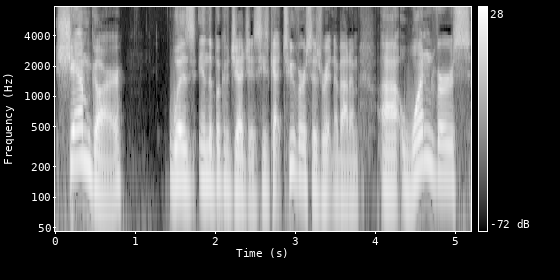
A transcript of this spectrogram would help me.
Shamgar was in the book of Judges. He's got two verses written about him. Uh, one verse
